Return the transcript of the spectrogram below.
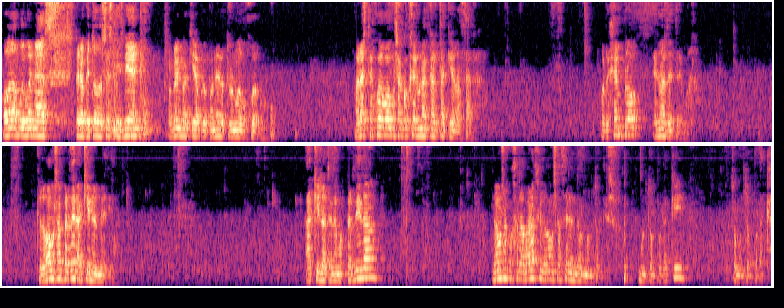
Hola, muy buenas. Espero que todos estéis bien. Os vengo aquí a proponer otro nuevo juego. Para este juego vamos a coger una carta aquí al azar. Por ejemplo, el as de trébol. Que lo vamos a perder aquí en el medio. Aquí la tenemos perdida. Y vamos a coger la baraja y lo vamos a hacer en dos montones. Un montón por aquí, otro montón por acá.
